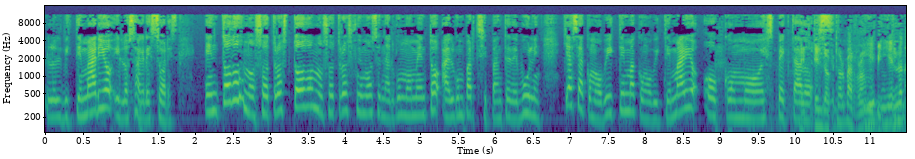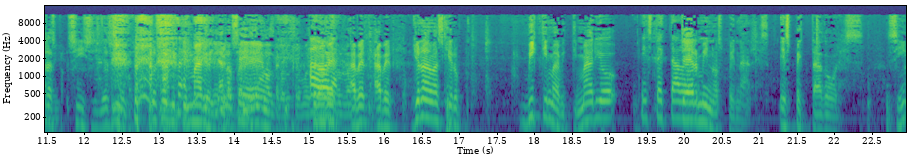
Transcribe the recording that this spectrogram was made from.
el victimario y los agresores en todos nosotros, todos nosotros fuimos en algún momento algún participante de bullying, ya sea como víctima, como victimario o como espectador. el doctor Barrón, Y, y en otras, sí, sí, yo soy, yo soy victimario Ya lo lo sé, pero- a ver, a ver, yo nada más quiero víctima, victimario, espectador. términos penales, espectadores, ¿sí?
